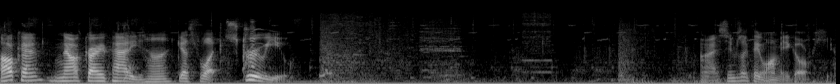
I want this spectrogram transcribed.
Okay, now it's Krabby Patties, huh? Guess what? Screw you. Alright, seems like they want me to go over here.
